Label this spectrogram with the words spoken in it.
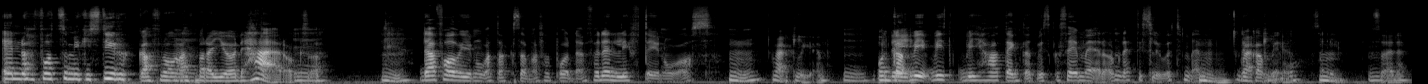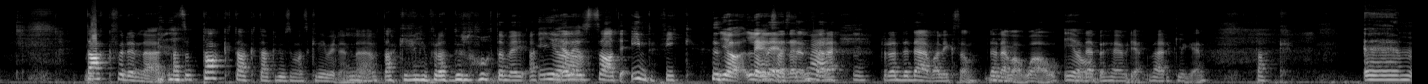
ändå fått så mycket styrka från att bara göra det här också. Mm. Där får vi ju nog vara tacksamma för podden, för den lyfter ju nog oss. Mm, verkligen. Mm. Och vi, det- kan, vi, vi, vi har tänkt att vi ska säga mer om det till slut, men Mm, det kan vi verkligen. nog säga. Mm, så är det. Tack för den där. Alltså tack, tack, tack du som har skrivit den där. Och tack Elin för att du låter mig... Att, Ja. Eller sa att jag inte fick Ja, läsa läsa den. den. För, det. för att det där var liksom, det där var wow. Ja. Det där behövde jag verkligen. Tack. Ehm,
